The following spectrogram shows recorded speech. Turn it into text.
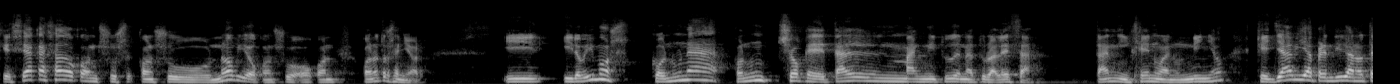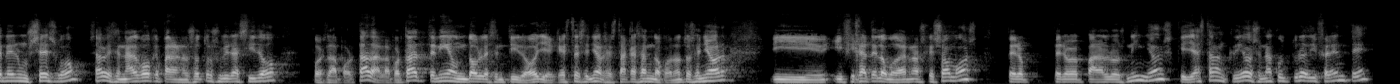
que se ha casado con su, con su novio con su, o con, otro señor. Y, lo vimos con, una, con un choque de tal magnitud de naturaleza, tan ingenua en un niño, que ya había aprendido a no tener un sesgo, ¿sabes? En algo que para nosotros hubiera sido pues la portada. La portada tenía un doble sentido. Oye, que este señor se está casando con otro señor y, y fíjate lo modernos que somos, pero, pero para los niños que ya estaban criados en una cultura diferente,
